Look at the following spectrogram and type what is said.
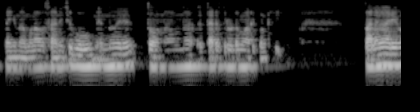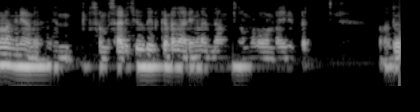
അല്ലെങ്കിൽ നമ്മൾ അവസാനിച്ചു പോകും എന്ന് വരെ തോന്നാവുന്ന തരത്തിലോട്ട് മാറിക്കൊണ്ടിരിക്കും. പല കാര്യങ്ങളും അങ്ങനെയാണ്. സംസാരിച്ചു തീർക്കേണ്ട കാര്യങ്ങളെല്ലാം നമ്മൾ ഓൺലൈനിട്ട് അത്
